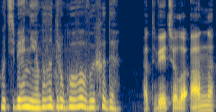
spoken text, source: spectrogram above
«У тебя не было другого выхода», — ответила Анна,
